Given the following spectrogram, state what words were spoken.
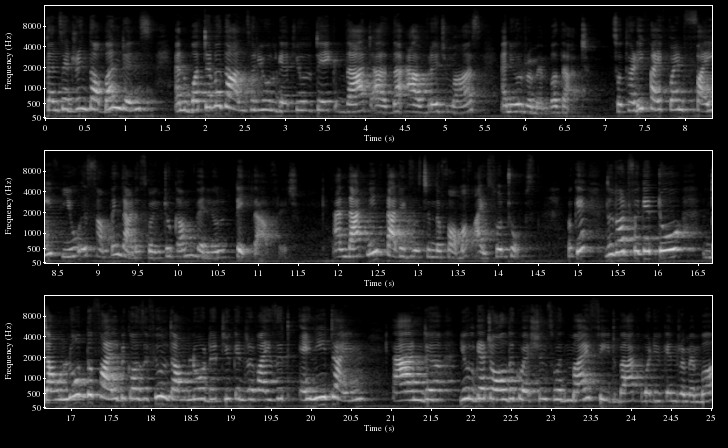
considering the abundance, and whatever the answer you will get, you will take that as the average mass and you will remember that. So 35.5 U is something that is going to come when you will take the average. And that means that exists in the form of isotopes. Okay, do not forget to download the file because if you download it, you can revise it anytime and uh, you'll get all the questions with my feedback what you can remember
